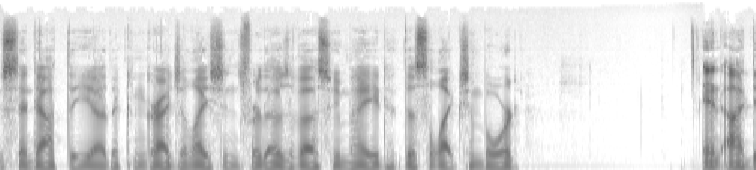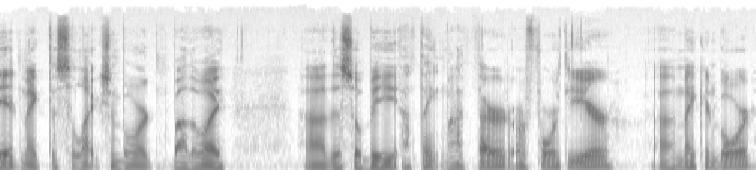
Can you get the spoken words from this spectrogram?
send out the uh, the congratulations for those of us who made the selection board. And I did make the selection board, by the way. Uh, this will be, I think, my third or fourth year uh, making board.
